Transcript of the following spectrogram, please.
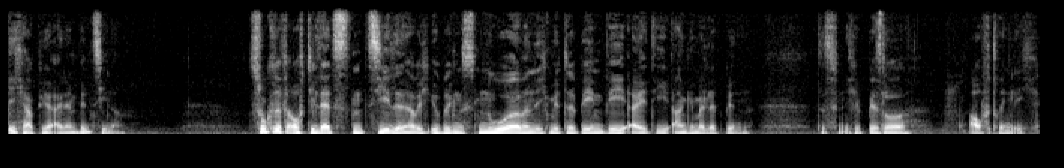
ich habe hier einen Benziner. Zugriff auf die letzten Ziele habe ich übrigens nur, wenn ich mit der BMW-ID angemeldet bin. Das finde ich ein bisschen aufdringlich.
